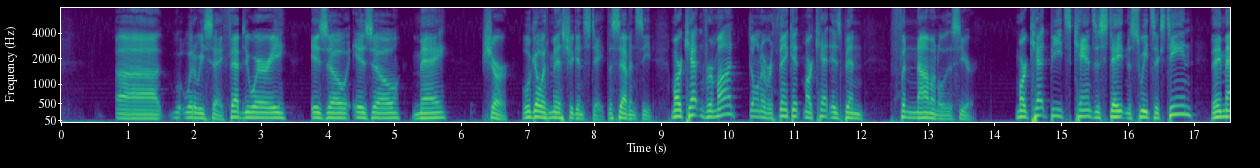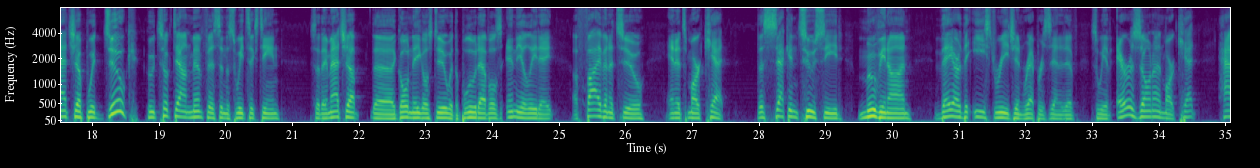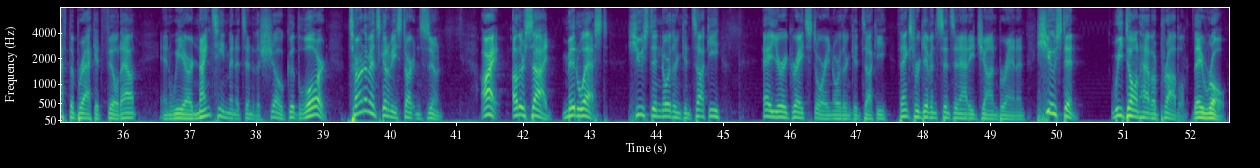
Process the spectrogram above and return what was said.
Uh, what do we say? February Izzo, Izzo, May. Sure. We'll go with Michigan State, the seven seed. Marquette and Vermont, don't overthink it. Marquette has been phenomenal this year. Marquette beats Kansas State in the Sweet 16. They match up with Duke, who took down Memphis in the Sweet 16. So they match up the Golden Eagles do with the Blue Devils in the Elite Eight, a five and a two, and it's Marquette, the second two seed, moving on. They are the East region representative. So we have Arizona and Marquette, half the bracket filled out, and we are 19 minutes into the show. Good Lord. Tournament's going to be starting soon. All right, other side, Midwest, Houston, Northern Kentucky. Hey, you're a great story, Northern Kentucky. Thanks for giving Cincinnati John Brannen. Houston, we don't have a problem. They roll.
